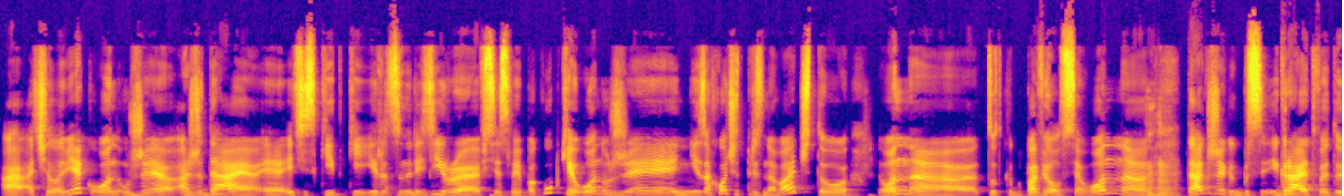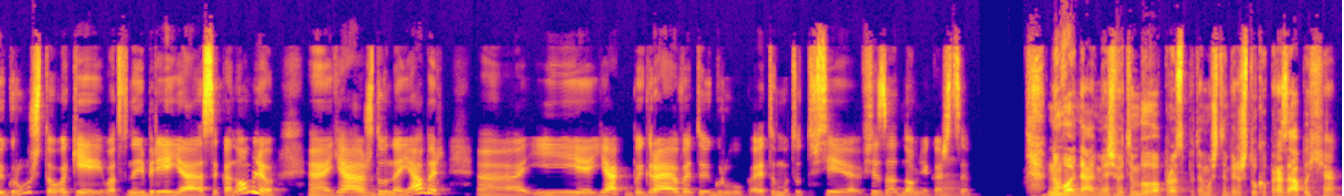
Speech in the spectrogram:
а, а человек, он уже ожидая э, эти скидки и рационализируя все свои покупки, он уже не захочет хочет признавать, что он а, тут как бы повелся. Он а, uh-huh. также как бы играет в эту игру, что окей, вот в ноябре я сэкономлю, а, я жду ноябрь, а, и я как бы играю в эту игру. Поэтому тут все, все заодно, мне кажется. Ну вот, да, знаешь, в этом был вопрос, потому что, например, штука про запахи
